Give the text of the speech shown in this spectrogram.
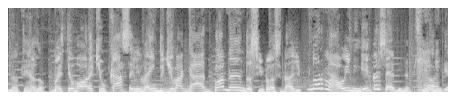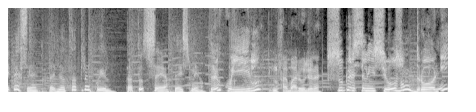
não, tem razão. Mas tem uma hora que o caça ele vai indo devagar, planando assim pela cidade. Normal e ninguém percebe, né? Não, ninguém percebe. Já tá tranquilo. Tá tudo certo, é isso mesmo. Tranquilo, Não faz barulho, né? super silencioso, um drone.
